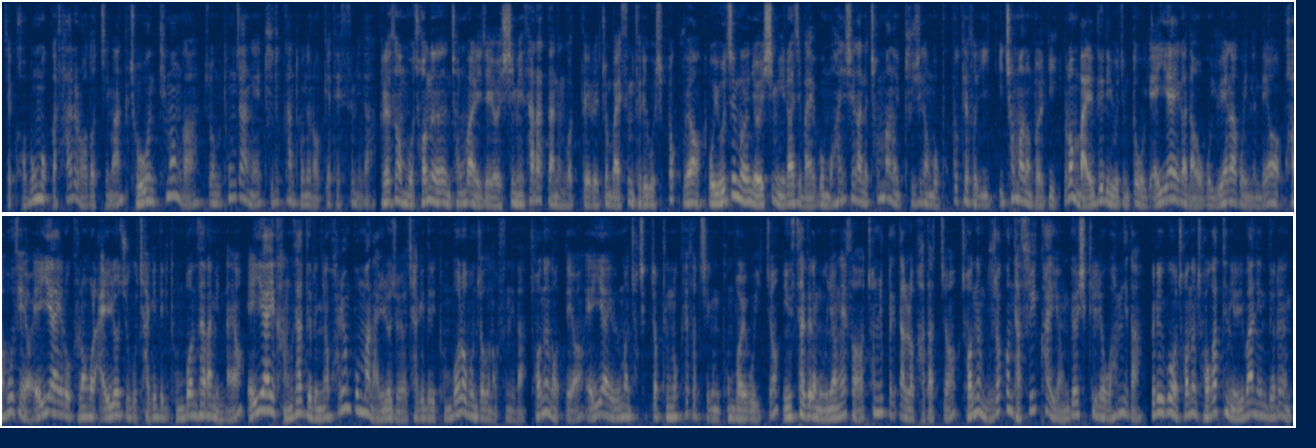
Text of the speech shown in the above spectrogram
제 거 북목과 살을 얻었지만 좋은 팀원과 좀 통장에 두둑한 돈을 얻게 됐습니다. 그래서 뭐 저는 정말 이제 열심히 살았다는 것들을 좀 말씀드리고 싶었고요. 뭐 요즘은 열심히 일하지 말고 뭐 한 시간에 천만 원, 두 시간 뭐 복붙해서 이, 2천만 원 벌기 그런 말들이 요즘 또 AI가 나오고 유행하고 있는데요. 봐보세요. AI로 그런 걸 알려주고 자기들이 돈 번 사람이 있나요? AI 강사들은요 활용법만 알려줘요. 자기들이 돈 벌어본 적은 없습니다. 저는 어때요? AI 음원 직접 등록해서 지금 돈 벌고 있죠. 인스타그램 운영해서 1,600달러 받았죠. 저는 무조건 다 수익화에 연결시키려고 합니다. 그리고 저는 저 같은 일반인들은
